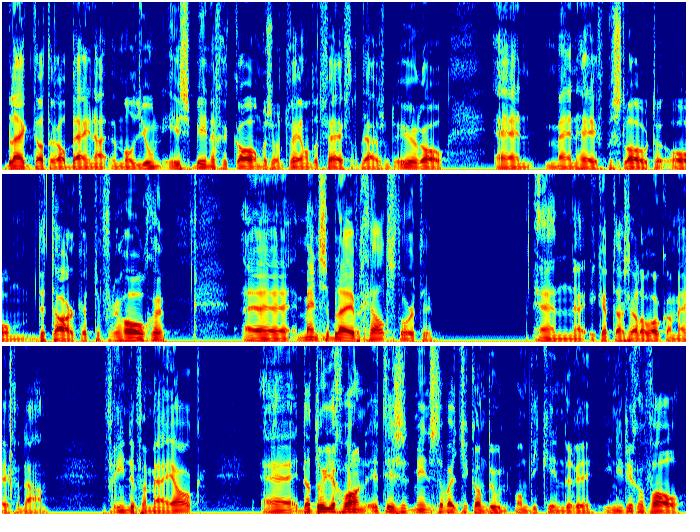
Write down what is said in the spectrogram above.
Blijkt dat er al bijna een miljoen is binnengekomen, zo'n 250.000 euro. En men heeft besloten om de target te verhogen. mensen blijven geld storten. En ik heb daar zelf ook aan meegedaan. Vrienden van mij ook. Uh, dat doe je gewoon, het is het minste wat je kan doen om die kinderen in ieder geval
